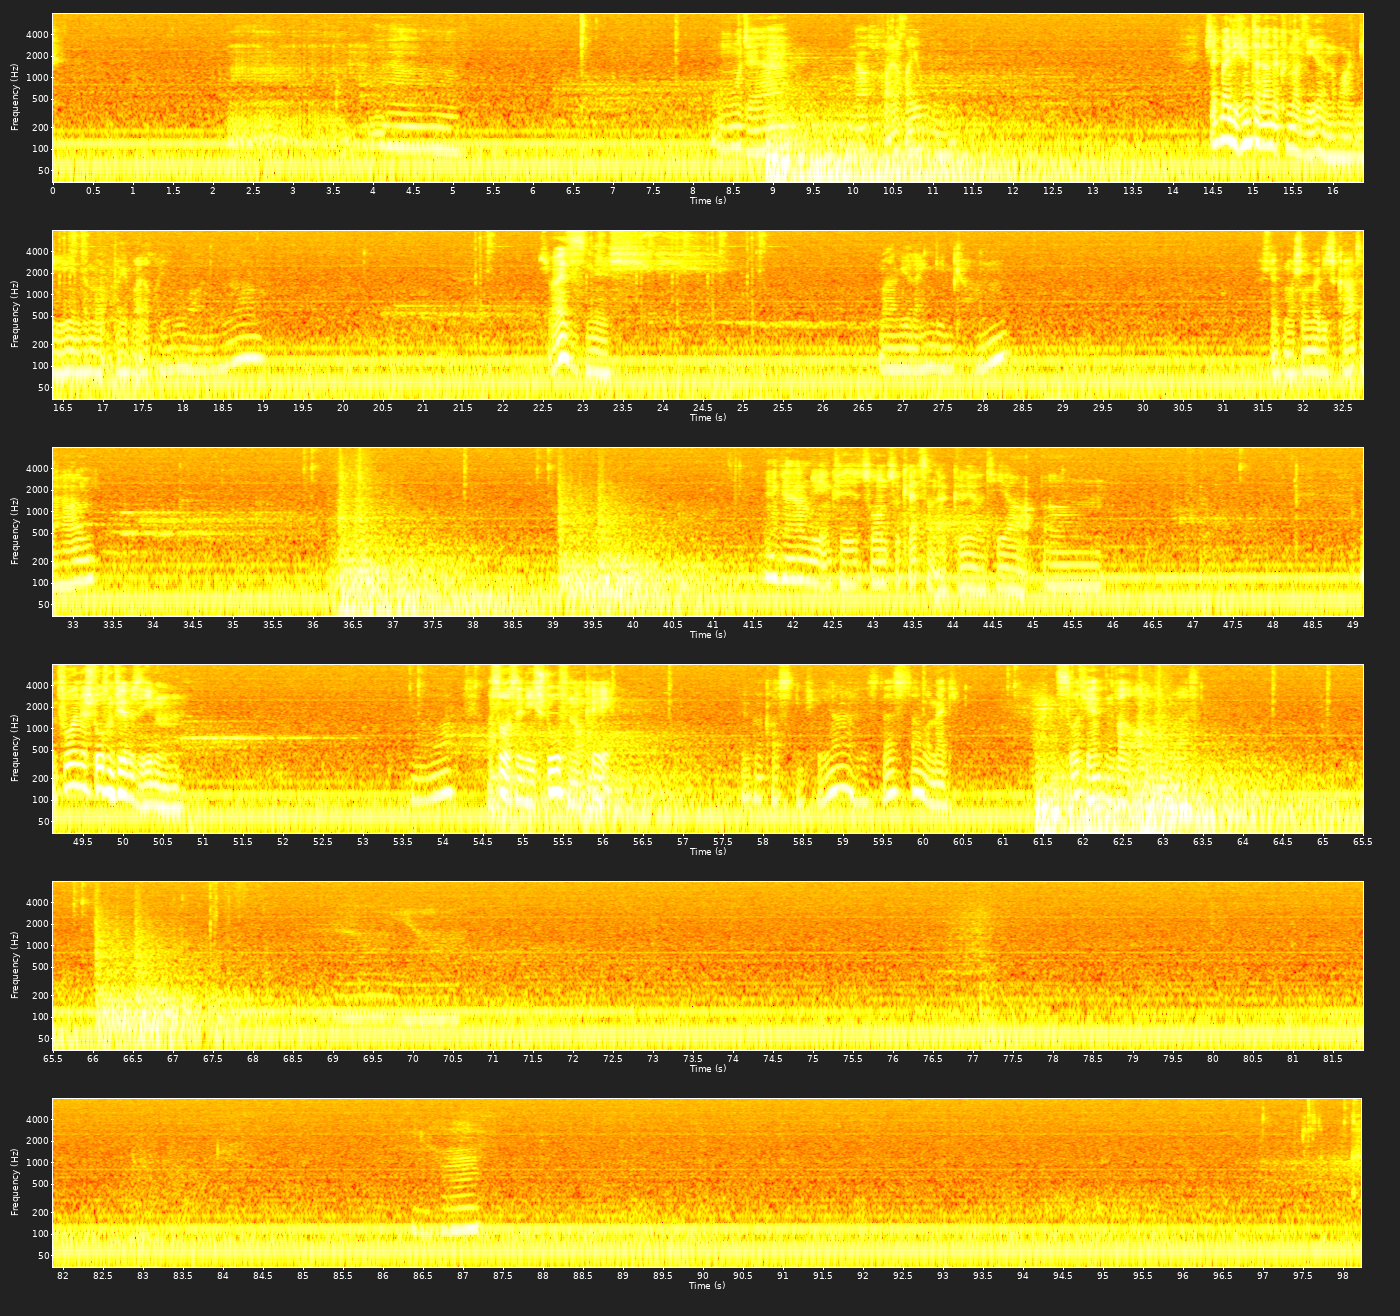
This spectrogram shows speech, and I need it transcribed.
Oder nach Valrayo. Ich in die Hinterlande können wir wieder nochmal gehen, wenn wir bei Valrayo waren. Ja. Ich weiß es nicht. Mal wieder dahin gehen kann. Ich denke mal schon, wir die Karte haben. Inquisition zu Ketzern erklärt, ja. Ähm, empfohlene Stufen 4 bis 7. Ja. Achso, das sind die Stufen, okay. Überkosten 4, was ist das da? Moment. Zurück hier hinten war auch noch irgendwas.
